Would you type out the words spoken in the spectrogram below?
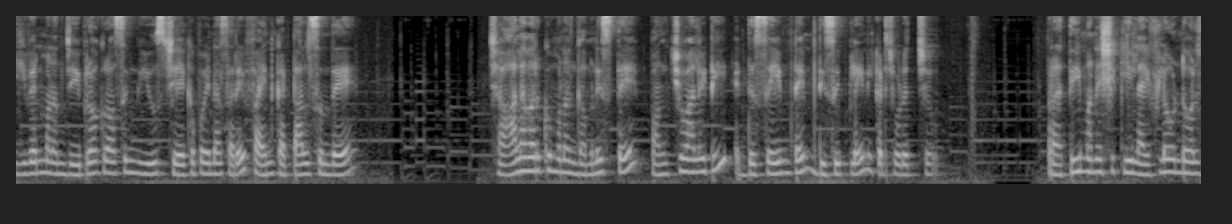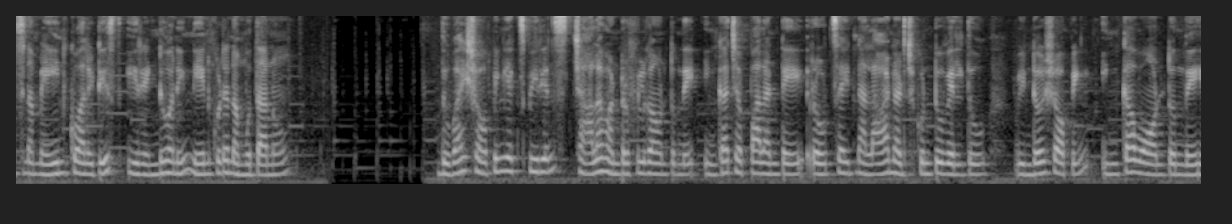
ఈవెన్ మనం జీబ్రా క్రాసింగ్ యూస్ చేయకపోయినా సరే ఫైన్ కట్టాల్సిందే. చాలా వరకు మనం గమనిస్తే punctuality at the same time discipline ఇక్కడ చూడొచ్చు. ప్రతి మనిషికి లైఫ్లో ఉండవలసిన మెయిన్ క్వాలిటీస్ ఈ రెండు అని నేను కూడా నమ్ముతాను. దుబాయ్ షాపింగ్ ఎక్స్పీరియన్స్ చాలా వండర్ఫుల్గా ఉంటుంది. ఇంకా చెప్పాలంటే రోడ్ సైడ్ని అలా నడుచుకుంటూ వెళ్తూ విండో షాపింగ్ ఇంకా బాగుంటుంది.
